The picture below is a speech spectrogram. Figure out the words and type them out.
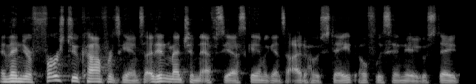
And then your first two conference games, I didn't mention the FCS game against Idaho State. Hopefully, San Diego State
